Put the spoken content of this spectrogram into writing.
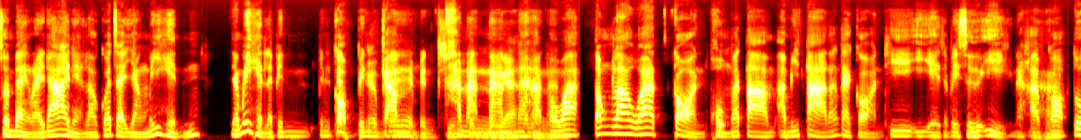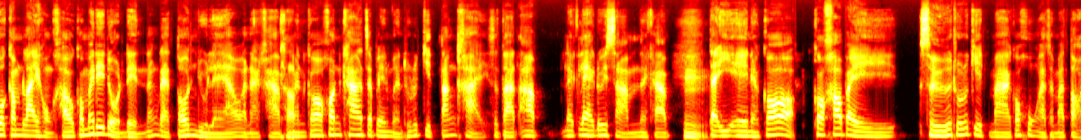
ส่วนแบ่งรายได้เนี่ย เราก็จะยังไม่เห็นยังไม่เห็นอะไรเป็นเป็นกอบเป็นกไม่ได้เป็นชิ้นำขนาดนั้นเป็นเนื้อนะครับขนาดนั้นเพราะว่าต้องเล่าว่าก่อนผมมาตามอมิตาตั้งแต่ก่อนที่ EA จะไปซื้ออีกนะครับอ่าฮะก็ตัวกำไรของเขาก็ไม่ได้โดดเด่นตั้งแต่ต้นอยู่แล้วนะครับครับ มันก็ค่อนข้างจะเป็นเหมือนธุรกิจตั้งขายสตาร์ทอัพแรก ๆ ด้วยซ้ำนะครับอืมแต่ EA เนี่ยก็ก็เข้าไป ซื้อธุรกิจมาก็คงอาจจะมาต่อ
